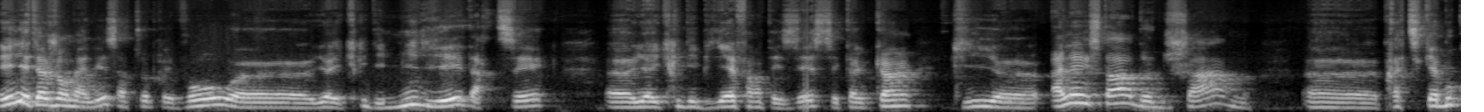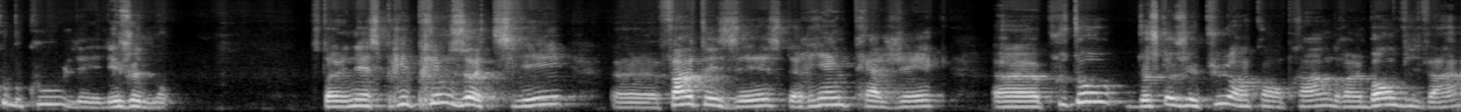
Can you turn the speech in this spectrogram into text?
Et il était journaliste, Arthur Prévost. Euh, il a écrit des milliers d'articles. Euh, il a écrit des billets fantaisistes. C'est quelqu'un qui, euh, à l'instar de Ducharme, pratiquait beaucoup, beaucoup les, jeux de mots. C'est un esprit primzotier, fantaisiste, rien de tragique. plutôt, de ce que j'ai pu en comprendre, un bon vivant,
